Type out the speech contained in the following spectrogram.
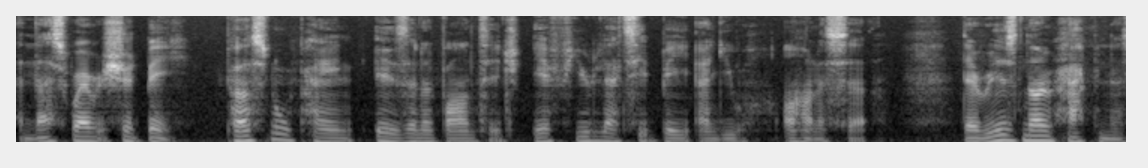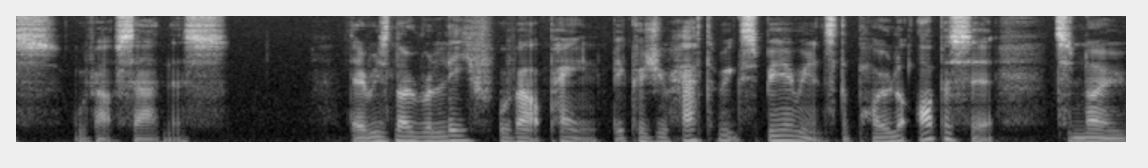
And that's where it should be Personal pain is an advantage if you let it be and you harness it. There is no happiness without sadness. There is no relief without pain because you have to experience the polar opposite to know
